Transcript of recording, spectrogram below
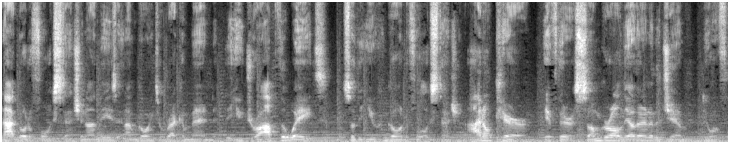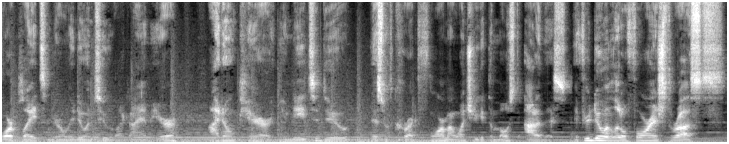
not go to full extension on these, and I'm going to recommend that you drop the weight so that you can go into full extension. I don't care if there's some girl on the other end of the gym doing four plates and you're only doing two like I am here. I don't care. You need to do this with correct form. I want you to get the most out of this. If you're doing little four inch thrusts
